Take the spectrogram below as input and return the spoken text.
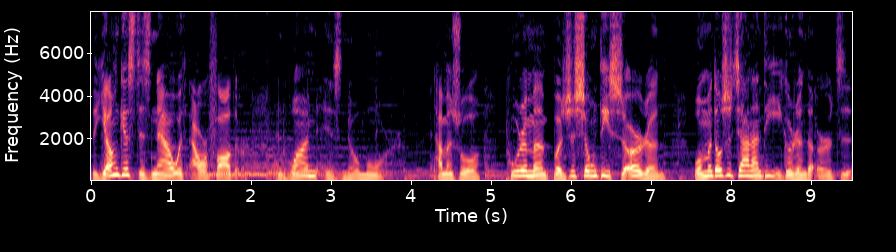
The youngest is now with our father, and one is no more. 他们说：“仆人们本是兄弟十二人，我们都是迦南地一个人的儿子。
